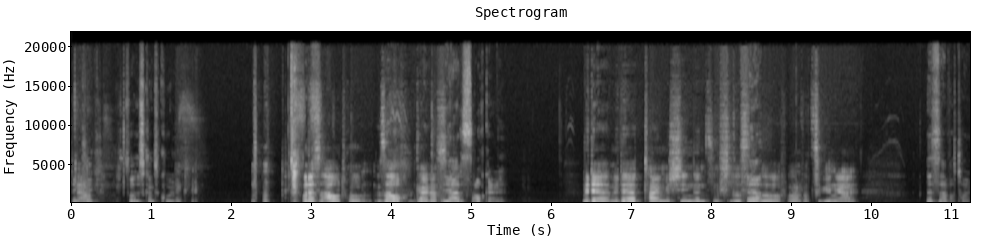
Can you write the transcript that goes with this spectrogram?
Link ja. So ist ganz cool. und das Outro ist auch geil, das Ja, das ist auch geil. Mit der, mit der Time Machine dann zum Schluss. Ja. Also einfach zu genial. Das ist einfach toll.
